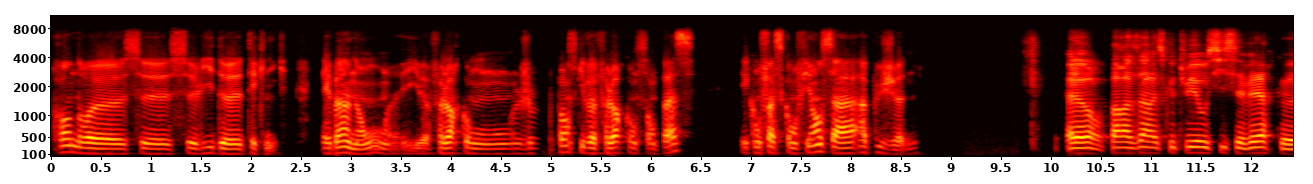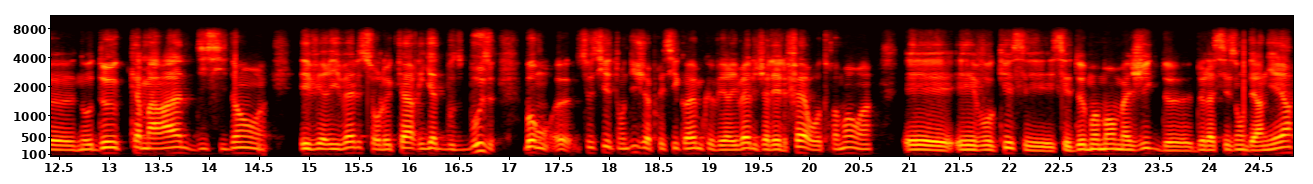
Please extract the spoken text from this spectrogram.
prendre ce, ce lead technique. Eh ben non, il va falloir qu'on, je pense qu'il va falloir qu'on s'en passe et qu'on fasse confiance à, plus jeunes. Alors, par hasard, est-ce que tu es aussi sévère que nos deux camarades dissidents et Verivel sur le cas Riyad Bouzbouz Bon, ceci étant dit, j'apprécie quand même que Verivel, j'allais le faire autrement, hein, et, évoquer ces, deux moments magiques de, la saison dernière,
